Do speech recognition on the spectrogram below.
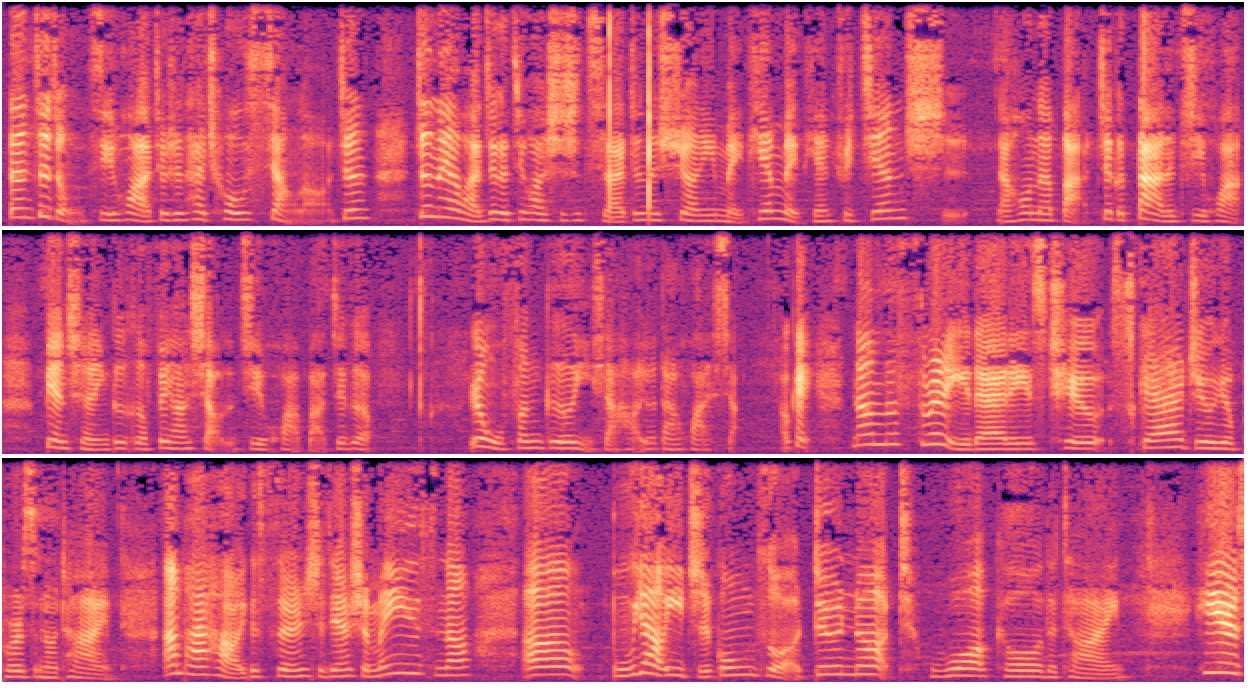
但这种计划就是太抽象了，真真的要把这个计划实施起来，真的需要你每天每天去坚持，然后呢，把这个大的计划变成一个个非常小的计划，把这个任务分割一下哈，由大化小。OK，number、okay, three that is to schedule your personal time，安排好一个私人时间，什么意思呢？呃，不要一直工作，do not work all the time。Here's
